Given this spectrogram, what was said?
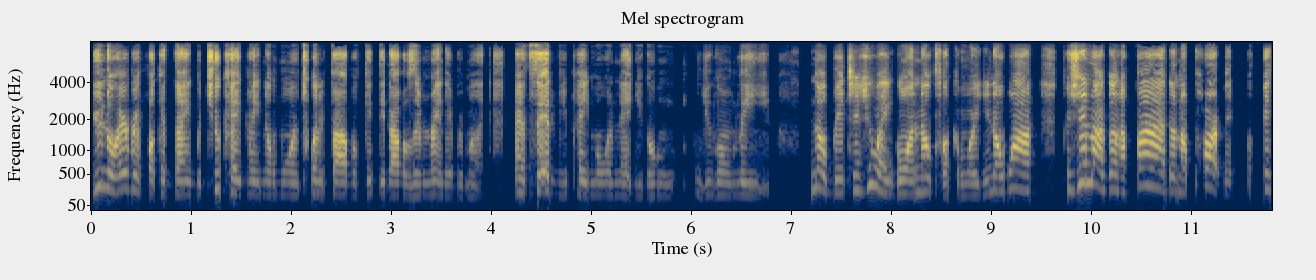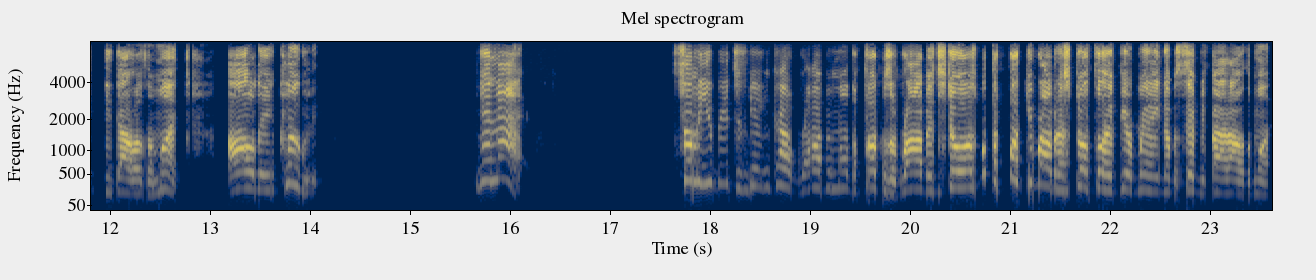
You know every fucking thing, but you can't pay no more than twenty five or fifty dollars in rent every month. And said if you pay more than that, you gon' you gonna leave. No, bitches, you ain't going no fucking way. You know why? Because you're not gonna find an apartment for fifty dollars a month, all included. You're not. Of you bitches getting caught robbing motherfuckers or robbing stores. What the fuck you robbing a store for if your rent ain't over $75 a month?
